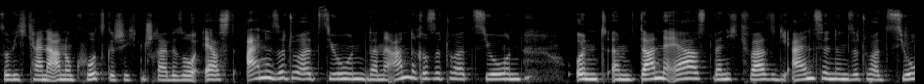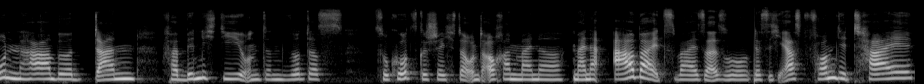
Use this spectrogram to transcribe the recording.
so wie ich keine Ahnung, Kurzgeschichten schreibe, so erst eine Situation, dann eine andere Situation und ähm, dann erst, wenn ich quasi die einzelnen Situationen habe, dann verbinde ich die und dann wird das zur Kurzgeschichte und auch an meine, meine Arbeitsweise, also dass ich erst vom Detail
